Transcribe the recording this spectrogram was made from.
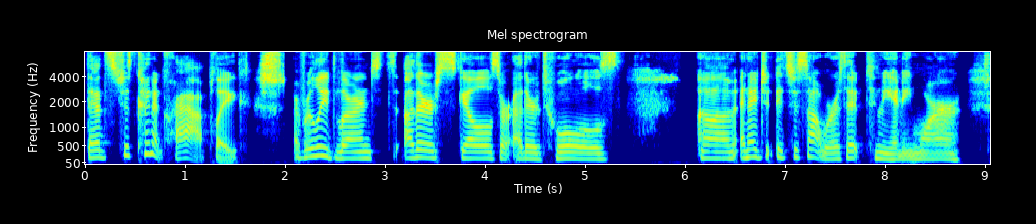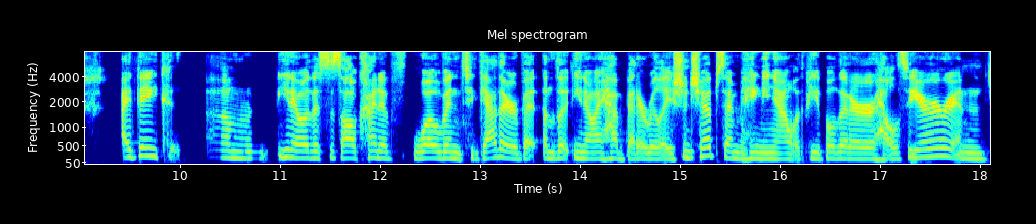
that's just kind of crap. Like I've really learned other skills or other tools. Um, and I, it's just not worth it to me anymore. I think, um, you know, this is all kind of woven together, but, uh, you know, I have better relationships. I'm hanging out with people that are healthier and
